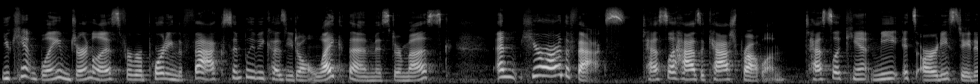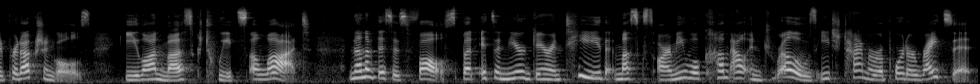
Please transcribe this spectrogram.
You can't blame journalists for reporting the facts simply because you don't like them, Mr. Musk. And here are the facts. Tesla has a cash problem. Tesla can't meet its already stated production goals. Elon Musk tweets a lot. None of this is false, but it's a near guarantee that Musk's army will come out in droves each time a reporter writes it.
